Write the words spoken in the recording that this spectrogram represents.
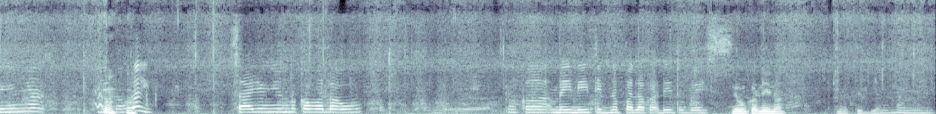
Tingin nga. Ano, ay. Sayang yung nakawala oh. Naka, may native na palaka dito guys. Yung kanina? Native yan. Ganyan.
